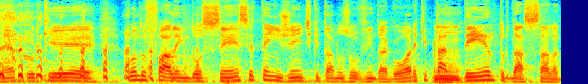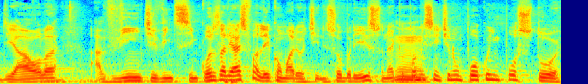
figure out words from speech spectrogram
Né? Porque quando fala em docência, tem gente que está nos ouvindo agora, que está Hum. dentro da sala de aula há 20, 25 anos. Aliás, falei com o Mariotini sobre isso, né? Que eu estou me sentindo um pouco impostor.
